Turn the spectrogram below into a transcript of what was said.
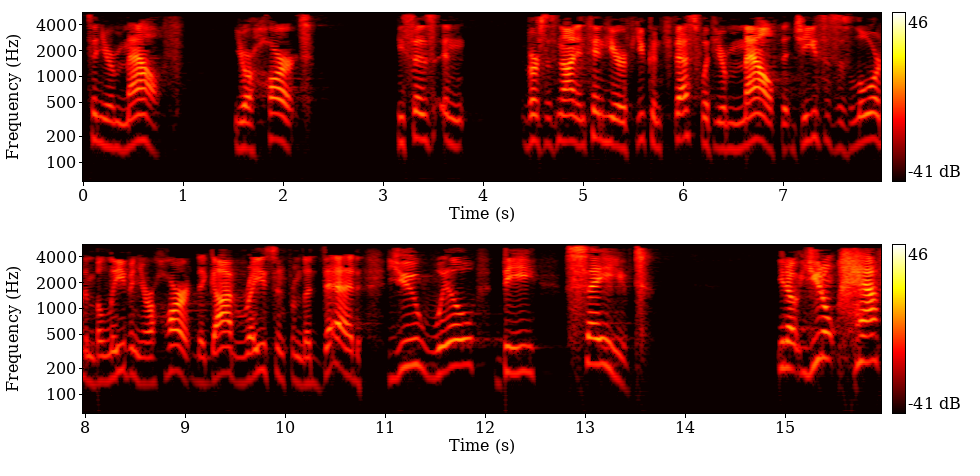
It's in your mouth, your heart. He says in verses 9 and 10 here if you confess with your mouth that Jesus is Lord and believe in your heart that God raised him from the dead, you will be saved. You know, you don't have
